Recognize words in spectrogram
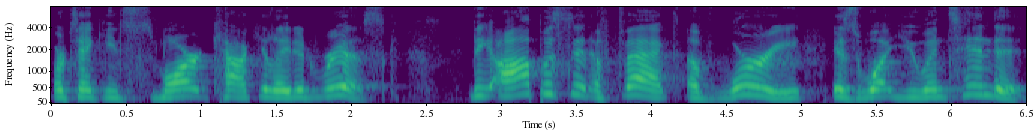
or taking smart, calculated risk. The opposite effect of worry is what you intended.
